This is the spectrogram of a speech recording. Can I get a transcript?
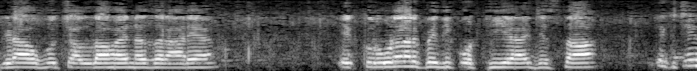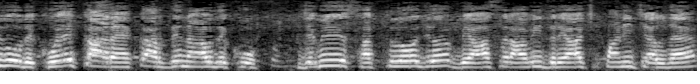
ਜਿਹੜਾ ਉਹ ਚੱਲਦਾ ਹੋਇਆ ਨਜ਼ਰ ਆ ਰਿਹਾ। ਹੈ ਇੱਕ ਕਰੋੜਾਂ ਰੁਪਏ ਦੀ ਕੋਠੀ ਹੈ ਜਿਸ ਦਾ ਇੱਕ ਚੀਜ਼ ਉਹ ਦੇਖੋ ਇਹ ਘਰ ਹੈ ਘਰ ਦੇ ਨਾਲ ਦੇਖੋ ਜਿਵੇਂ ਸਤਲੁਜ ਬਿਆਸ ਰਾਵੀ ਦਰਿਆ 'ਚ ਪਾਣੀ ਚੱਲਦਾ ਹੈ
